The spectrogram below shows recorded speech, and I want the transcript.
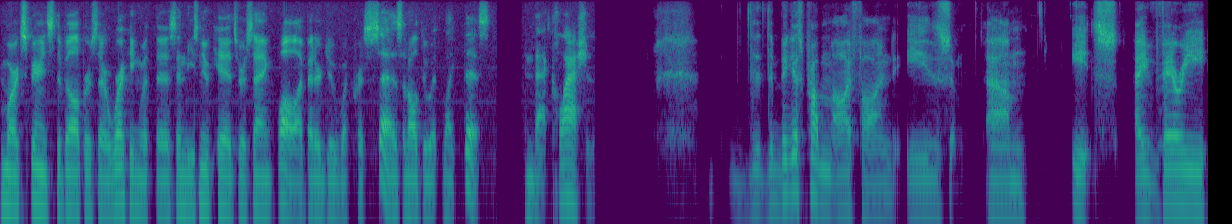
more experienced developers that are working with this, and these new kids who are saying, "Well, I better do what Chris says, and I'll do it like this," and that clashes. the, the biggest problem I find is um, it's a very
